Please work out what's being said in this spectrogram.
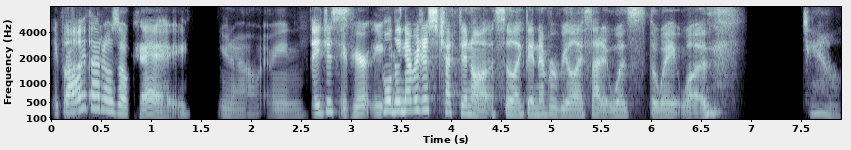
They probably But- thought it was okay. You know, I mean, They just if you're well, they never just checked in on us, so like they never realized that it was the way it was. damn.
